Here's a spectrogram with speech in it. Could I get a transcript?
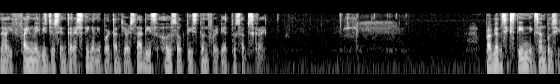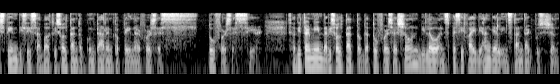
Now, if you find my videos interesting and important to your studies, also please don't forget to subscribe. Problem 16, example 16, this is about resultant of concurrent coplanar forces two forces here. So determine the resultant of the two forces shown below and specify the angle in standard position.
